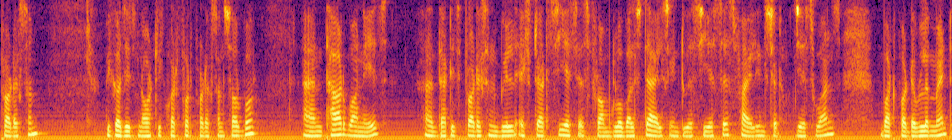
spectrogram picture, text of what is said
production because it's not required for production server. And third one is uh, that is production build extract css from global styles into a css file instead of js ones but for development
